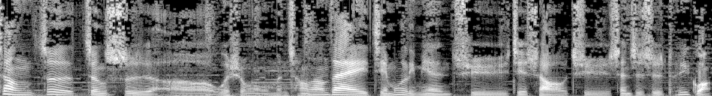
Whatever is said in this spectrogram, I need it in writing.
像这正是呃，为什么我们常常在节目里面去介绍、去甚至是推广，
